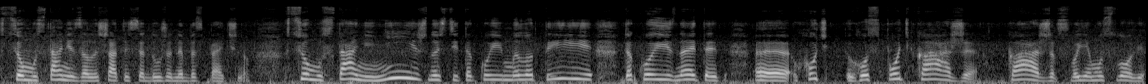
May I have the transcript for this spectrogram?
в цьому стані залишатися дуже небезпечно. В цьому стані ніжності, такої милоти, такої, знаєте, е, хоч Господь каже, каже в своєму слові,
